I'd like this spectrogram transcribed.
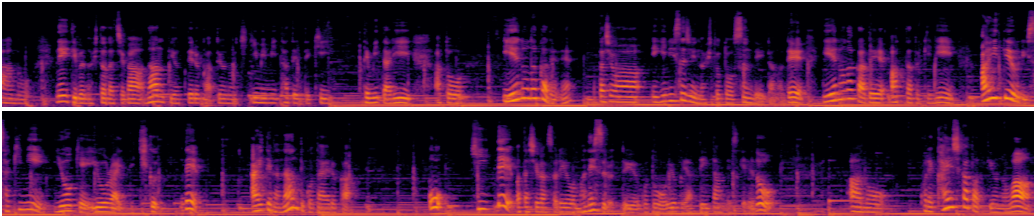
あのネイティブの人たちが何て言ってるかっていうのを聞き耳立てて聞いてみたりあと家の中でね私はイギリス人の人と住んでいたので家の中で会った時に相手より先に「要件要来」って聞くで相手が何て答えるかを聞いて私がそれを真似するということをよくやっていたんですけれどあのこれ返し方っていうのは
